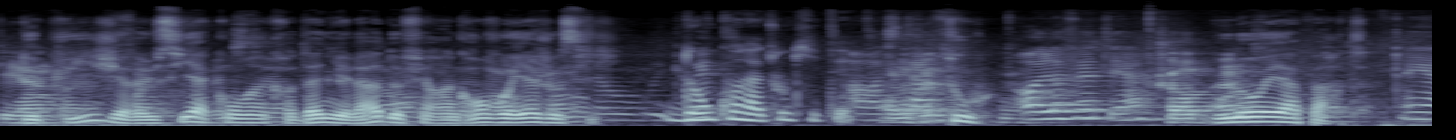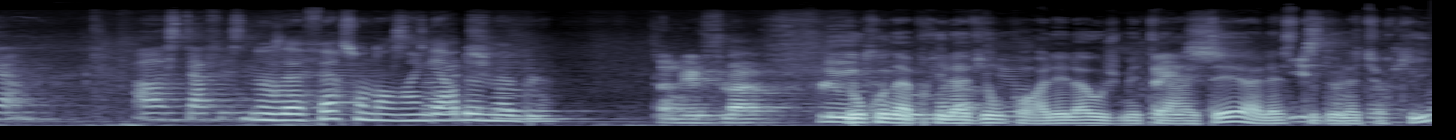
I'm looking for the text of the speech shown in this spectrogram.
Depuis, j'ai réussi à convaincre Daniela de faire un grand voyage aussi. Donc on a tout quitté. Tout. Job boulot et appart. Nos affaires sont dans un garde-meuble. Donc on a pris l'avion pour aller là où je m'étais arrêté, à l'est de la Turquie.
